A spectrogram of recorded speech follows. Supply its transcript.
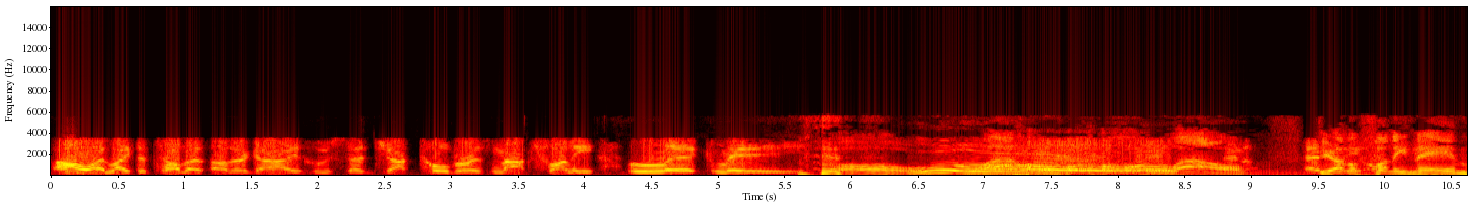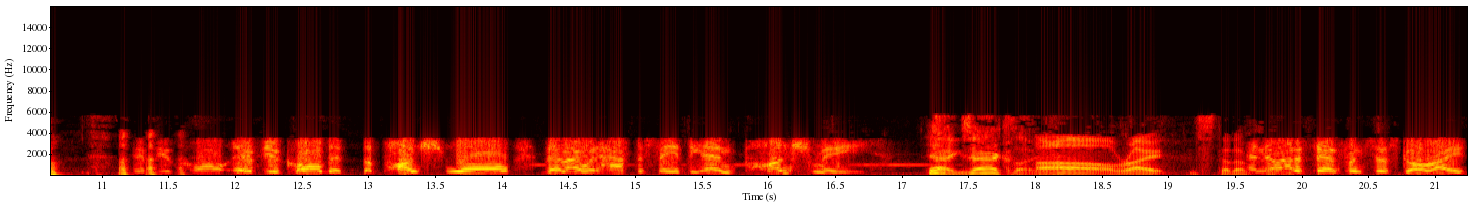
That- Oh, I'd like to tell that other guy who said Jocktober is not funny, lick me. Oh. Wow. Oh, wow. And Do you have a please- funny name? if you call if you called it the punch wall, then I would have to say at the end, punch me. Yeah, exactly. Oh, right. Instead of. And they're out of San Francisco, right?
